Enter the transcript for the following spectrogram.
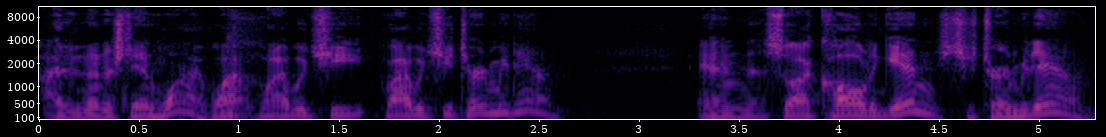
I didn't understand why. Why, why would she? Why would she turn me down? And so I called again. She turned me down,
